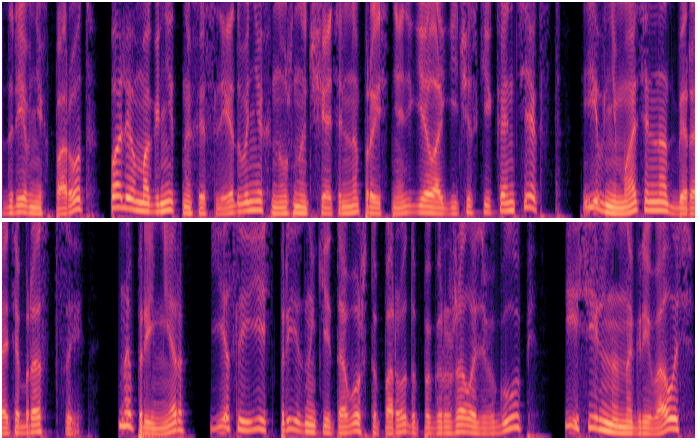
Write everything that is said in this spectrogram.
древних пород, в палеомагнитных исследованиях нужно тщательно прояснять геологический контекст и внимательно отбирать образцы. Например, если есть признаки того, что порода погружалась вглубь и сильно нагревалась,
